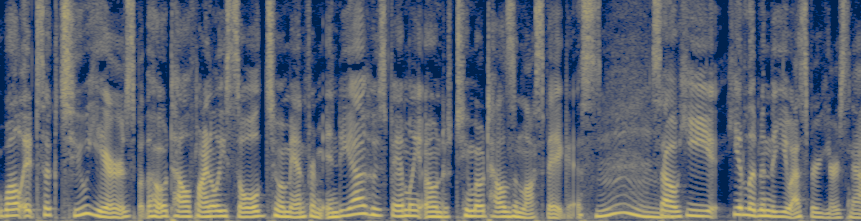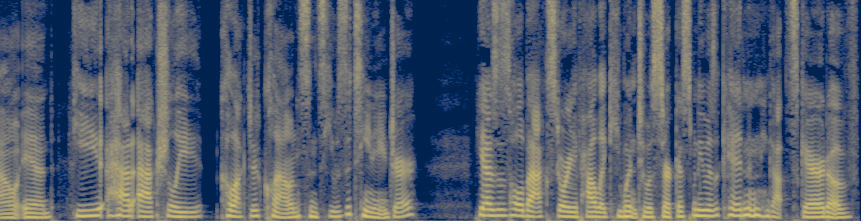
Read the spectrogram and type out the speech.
Well, it took two years, but the hotel finally sold to a man from India whose family owned two motels in Las Vegas. Hmm. So he he had lived in the U.S. for years now, and he had actually collected clowns since he was a teenager. He has this whole backstory of how like he went to a circus when he was a kid and he got scared of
